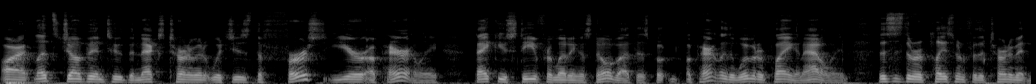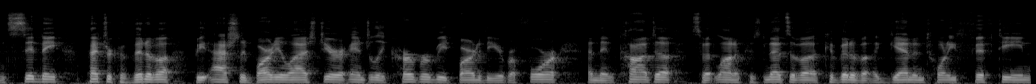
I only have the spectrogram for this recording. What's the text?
All right, let's jump into the next tournament, which is the first year, apparently, Thank you, Steve, for letting us know about this. But apparently, the women are playing in Adelaide. This is the replacement for the tournament in Sydney. Petra Kvitova beat Ashley Barty last year. Angelique Kerber beat Barty the year before. And then Konta, Svetlana Kuznetsova, Kvitova again in 2015.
